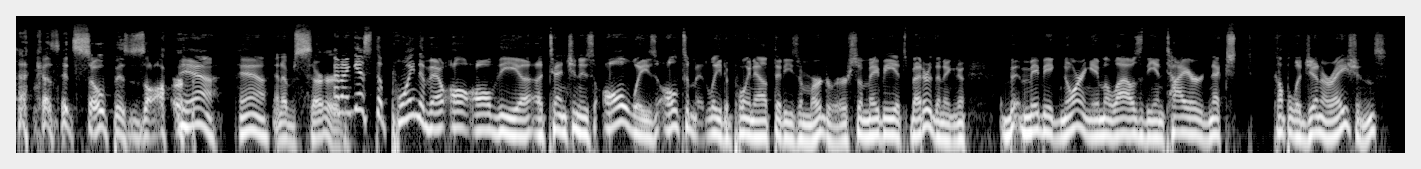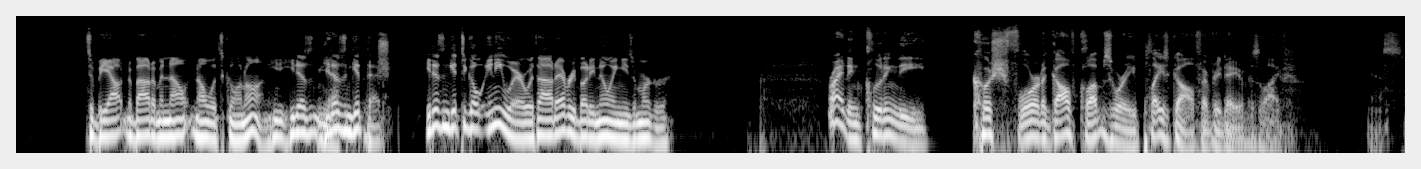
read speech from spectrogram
because it's so bizarre Yeah, yeah. and absurd. And I guess the point of all, all the uh, attention is always ultimately to point out that he's a murderer. So maybe it's better than igno- b- maybe ignoring him allows the entire next couple of generations to be out and about him and not know what's going on. He, he doesn't he Yeah. doesn't get that. He doesn't get to go anywhere without everybody knowing he's a murderer. right, including the Cush Florida golf clubs where he plays golf every day of his life. Yes.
